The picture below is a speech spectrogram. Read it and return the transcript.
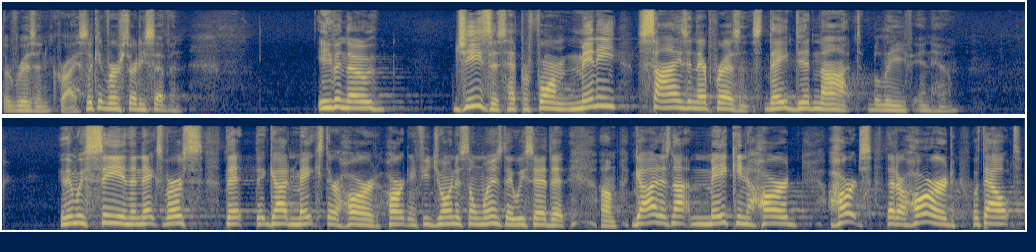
the risen Christ. Look at verse 37 even though Jesus had performed many signs in their presence, they did not believe in him. And then we see in the next verse that, that God makes their hard heart. And if you joined us on Wednesday, we said that um, God is not making hard hearts that are hard without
